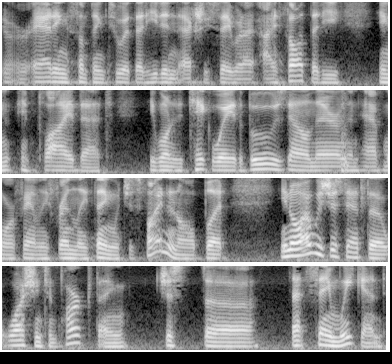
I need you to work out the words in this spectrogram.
or adding something to it that he didn't actually say, but I, I thought that he in, implied that he wanted to take away the booze down there and then have more family friendly thing, which is fine and all. But you know, I was just at the Washington Park thing just uh, that same weekend.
